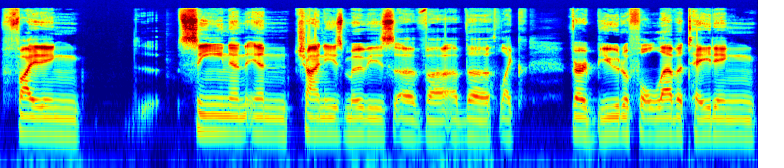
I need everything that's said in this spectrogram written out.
fighting uh, scene in in Chinese movies of uh, of the like very beautiful levitating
